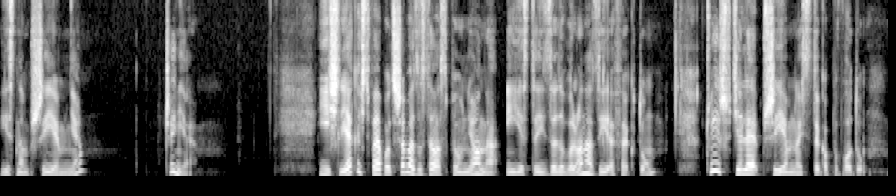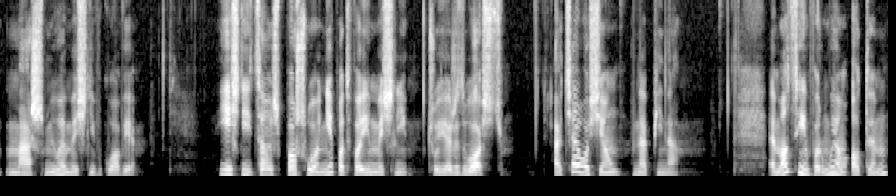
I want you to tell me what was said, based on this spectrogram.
jest nam przyjemnie, czy nie. Jeśli jakaś Twoja potrzeba została spełniona i jesteś zadowolona z jej efektu, czujesz w ciele przyjemność z tego powodu. Masz miłe myśli w głowie. Jeśli coś poszło nie po Twojej myśli, czujesz złość, a ciało się napina. Emocje informują o tym,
